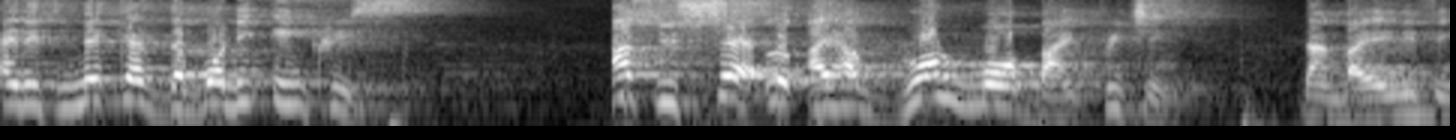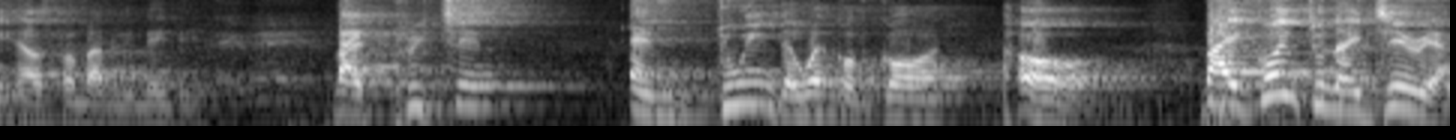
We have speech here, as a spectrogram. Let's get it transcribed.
and it maketh the body increase. As you share, look, I have grown more by preaching than by anything else, probably, maybe. By preaching and doing the work of God. Oh, by going to Nigeria,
